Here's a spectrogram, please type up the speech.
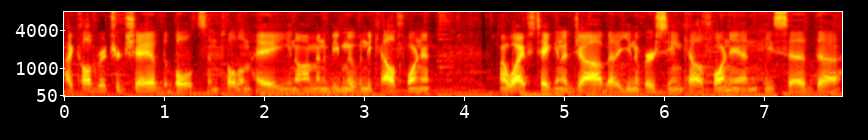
I called Richard Shea of the Bolts and told him, hey, you know, I'm going to be moving to California. My wife's taking a job at a university in California, and he said, uh,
